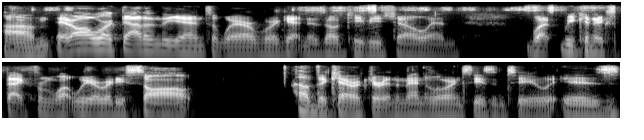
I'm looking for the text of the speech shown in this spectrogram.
um, it all worked out in the end to where we're getting his own TV show and what we can expect from what we already saw of the character in the Mandalorian season two is,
